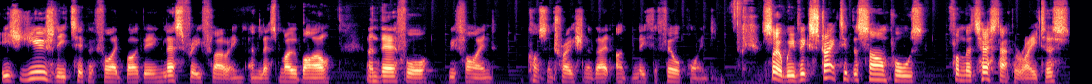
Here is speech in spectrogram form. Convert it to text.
is usually typified by being less free-flowing and less mobile, and therefore we find concentration of that underneath the fill point. So we've extracted the samples from the test apparatus,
